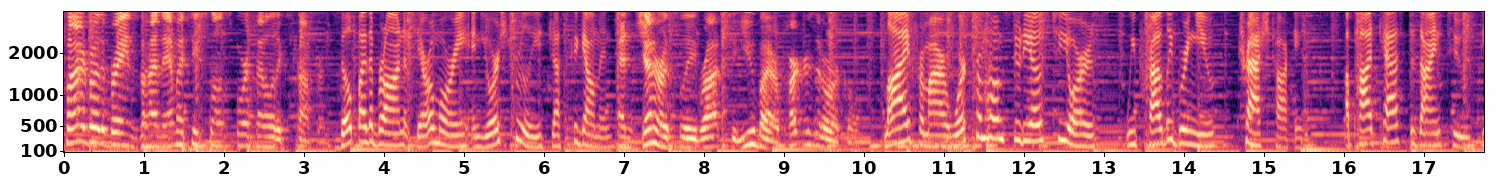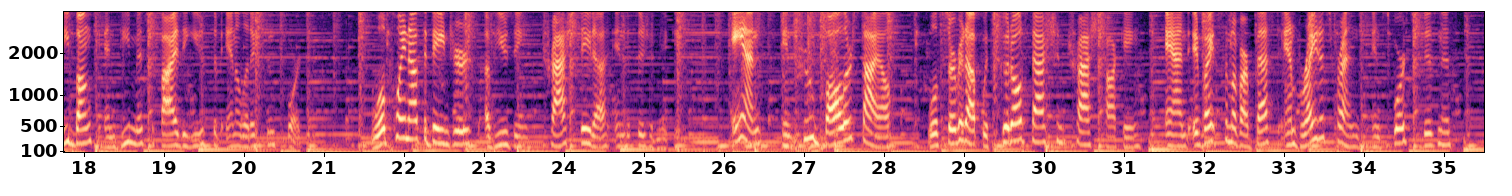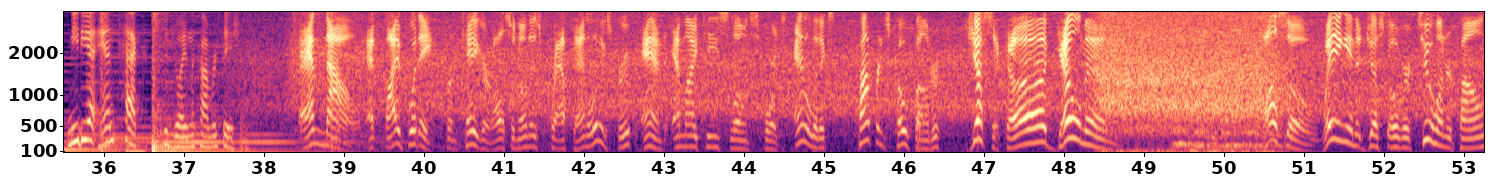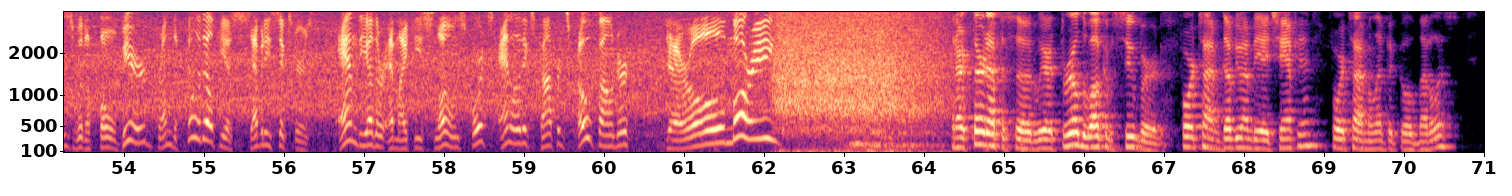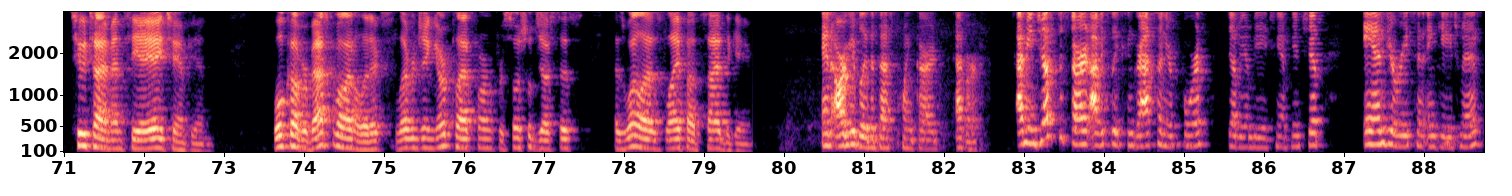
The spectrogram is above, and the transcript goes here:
Inspired by the brains behind the MIT Sloan Sports Analytics Conference. Built by the brawn of Daryl Morey and yours truly, Jessica Gelman. And generously brought to you by our partners at Oracle. Live from our work from home studios to yours, we proudly bring you Trash Talking, a podcast designed to debunk and demystify the use of analytics in sports. We'll point out the dangers of using trash data in decision making. And in true baller style, We'll serve it up with good old fashioned trash talking and invite some of our best and brightest friends in sports, business, media, and tech to join the conversation. And now, at 5 foot 8 from KAGR, also known as Kraft Analytics Group and MIT Sloan Sports Analytics Conference co founder, Jessica Gelman. Also, weighing in at just over 200 pounds with a full beard from the Philadelphia 76ers, and the other MIT Sloan Sports Analytics Conference co founder, Daryl Morey. In our third episode, we are thrilled to welcome Sue Bird, four time WNBA champion, four time Olympic gold medalist, two time NCAA champion. We'll cover basketball analytics, leveraging your platform for social justice, as well as life outside the game. And arguably the best point guard ever. I mean, just to start, obviously, congrats on your fourth WNBA championship and your recent engagement,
